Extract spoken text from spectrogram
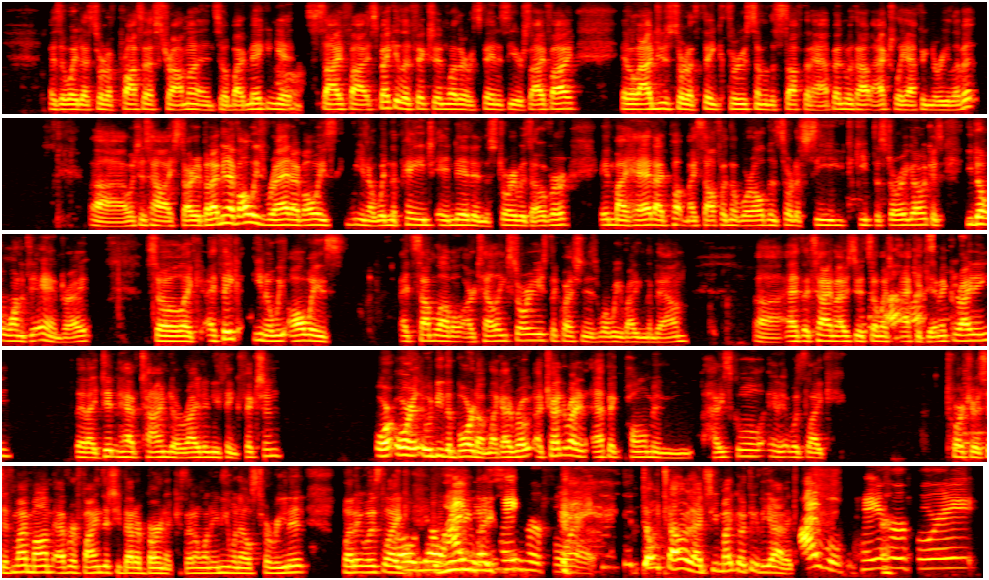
as a way to sort of process trauma. And so by making it sci-fi, speculative fiction, whether it was fantasy or sci-fi, it allowed you to sort of think through some of the stuff that happened without actually having to relive it. Uh, which is how I started. But I mean, I've always read. I've always, you know, when the page ended and the story was over, in my head, I'd put myself in the world and sort of see to keep the story going because you don't want it to end, right? So, like, I think you know, we always, at some level, are telling stories. The question is, were we writing them down? Uh, at the time, I was doing so much academic writing that I didn't have time to write anything fiction. Or, or it would be the boredom. Like I wrote, I tried to write an epic poem in high school, and it was like torturous. If my mom ever finds it, she better burn it because I don't want anyone else to read it. But it was like oh, no, really I will nice. pay her for it. don't tell her that she might go through the attic. I will pay her for it.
